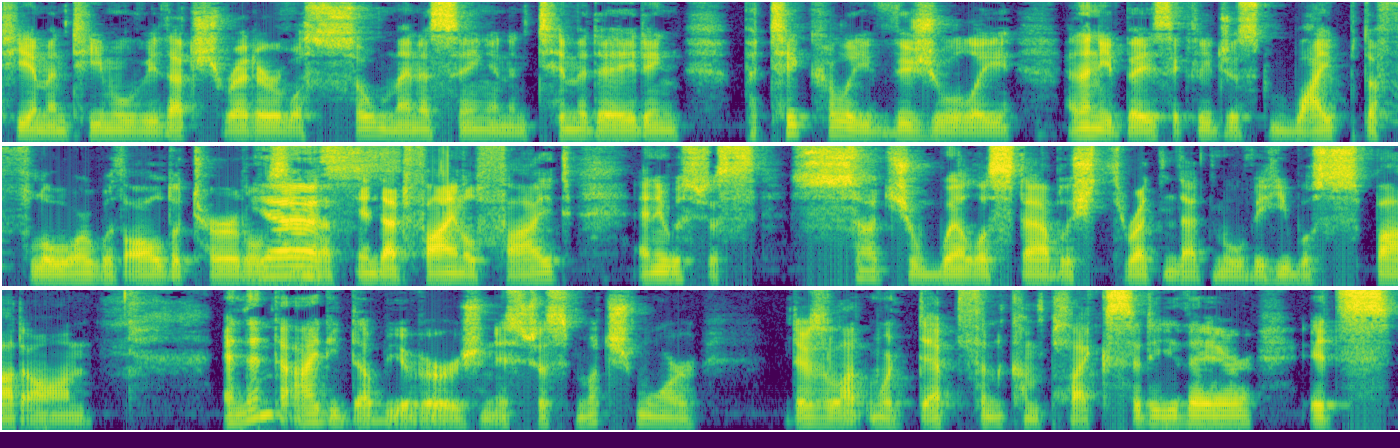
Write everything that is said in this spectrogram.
TMNT movie, that Shredder was so menacing and intimidating, particularly visually. And then he basically just wiped the floor with all the turtles yes. in, that, in, that, final fight. And it was just such a well established threat in that movie. He was spot on. And then the IDW version is just much more, there's a lot more depth and complexity there. It's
